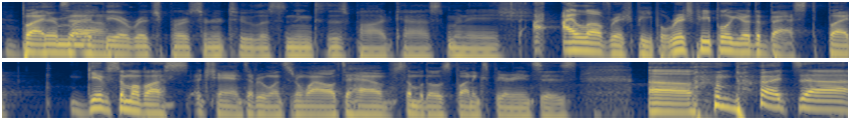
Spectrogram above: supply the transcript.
But there might be a rich person or two listening to this podcast, Muneesh. I, I love rich people. Rich people, you're the best. But give some of us a chance every once in a while to have some of those fun experiences. Uh, but uh,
